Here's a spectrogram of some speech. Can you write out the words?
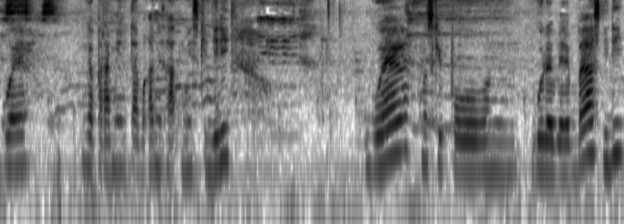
gue nggak pernah minta bahkan di saat miskin. Jadi gue meskipun gue udah bebas jadi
